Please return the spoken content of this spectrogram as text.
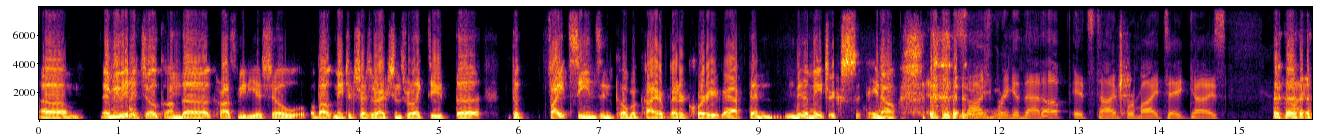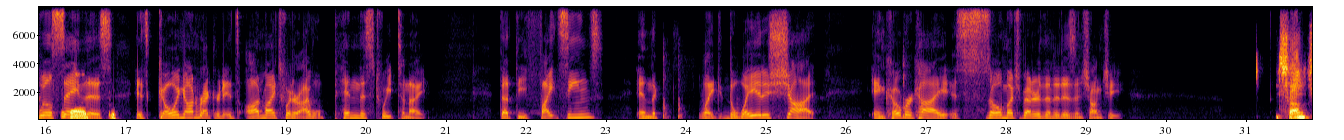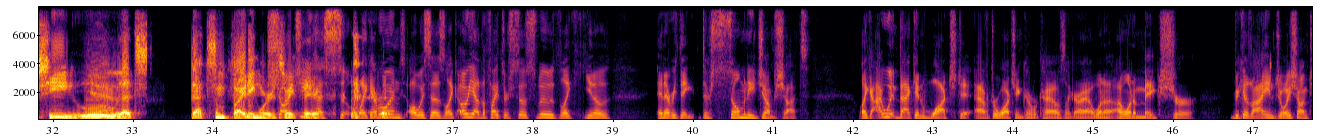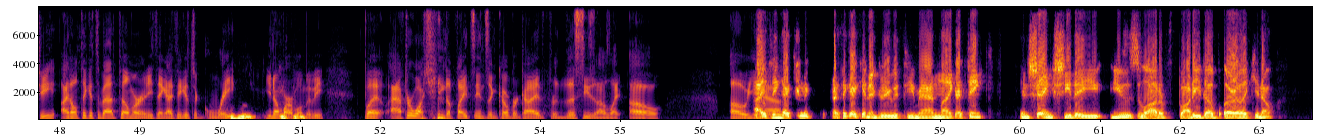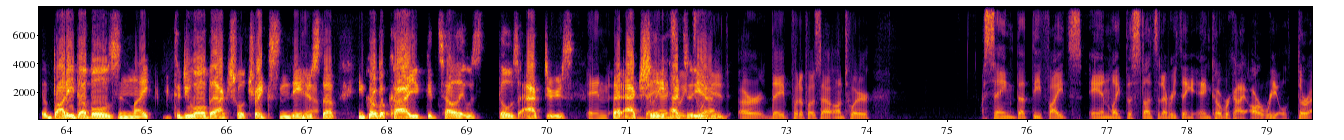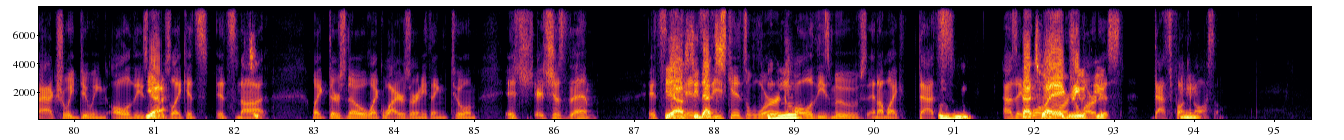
Um, and we made a joke on the cross media show about Matrix Resurrections. We're like, dude, the the fight scenes in Cobra Kai are better choreographed than the Matrix. You know. Saj bringing that up, it's time for my take, guys. I will say this. It's going on record. It's on my Twitter. I will pin this tweet tonight. That the fight scenes and the like the way it is shot in Cobra Kai is so much better than it is in Shang-Chi. Shang Chi. Ooh, Yeah. that's that's some fighting words Shang-Chi right there. has so, like everyone always says like, "Oh yeah, the fights are so smooth like, you know, and everything." There's so many jump shots. Like I went back and watched it after watching Cobra Kai. I was like, "All right, I want to I want to make sure." Because I enjoy Shang-Chi. I don't think it's a bad film or anything. I think it's a great, Mhm. you know, Marvel movie. But after watching the fight scenes in Cobra Kai for this season, I was like, "Oh. Oh yeah." I think I can. I think I can agree with you, man. Like I think in Shang Chi they used a lot of body double or like you know body doubles and like to do all the actual tricks and dangerous Yeah. stuff. In Cobra Kai, you could tell it was those actors and that actually, they had actually to. Yeah, or they put a post out on Twitter saying that the fights and like the stunts and everything in Cobra Kai are real. They're actually doing all of these Yeah. moves. Like it's it's not like there's no like wires or anything to them. It's it's just them. It's the Yeah, see, kids. that's- these kids learned Mhm. all of these moves, and I'm like, that's Mhm. as a That's why I agree with you. artist, that's fucking Mhm. awesome.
